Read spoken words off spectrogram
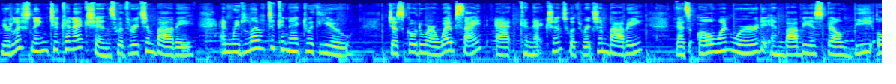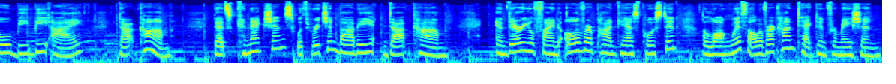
you're listening to Connections with Rich and Bobby, and we'd love to connect with you. Just go to our website at Connections with Rich and Bobby. That's all one word, and Bobby is spelled B O B B I dot com. That's Connections with Rich and Bobby dot com. And there you'll find all of our podcasts posted, along with all of our contact information.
